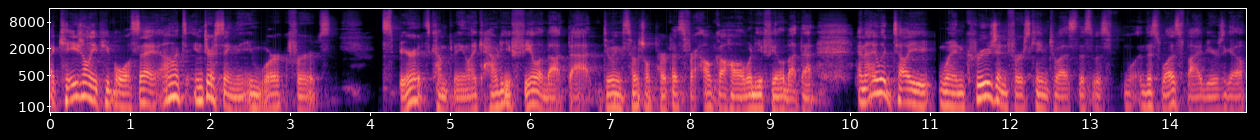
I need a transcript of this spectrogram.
occasionally people will say, Oh, it's interesting that you work for spirits company. Like, how do you feel about that? Doing social purpose for alcohol. What do you feel about that? And I would tell you when Cruzan first came to us, this was, this was five years ago.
